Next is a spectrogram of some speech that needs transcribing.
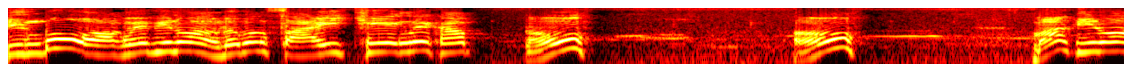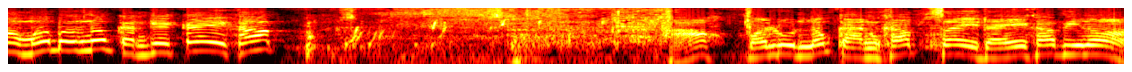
ดึงโบ้ออกไหมพี่น้องเดี๋ยวบิ่งสายเชงเลยครับเอาเอามาพี่น้องมาเบิ่งน้ำกันใกล้ๆครับเอามาลุ้นน้ำกันครับใส่ไดครับพี่น้อง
